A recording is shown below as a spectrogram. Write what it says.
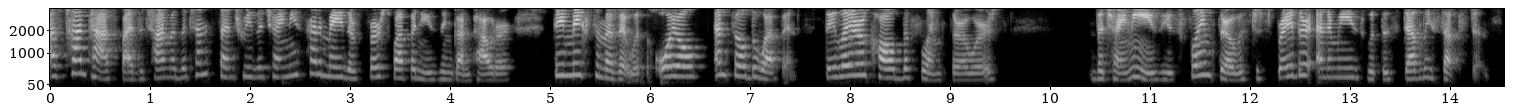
As time passed, by the time of the 10th century, the Chinese had made their first weapon using gunpowder. They mixed some of it with oil and filled the weapon. They later called the flamethrowers. The Chinese used flamethrowers to spray their enemies with this deadly substance.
